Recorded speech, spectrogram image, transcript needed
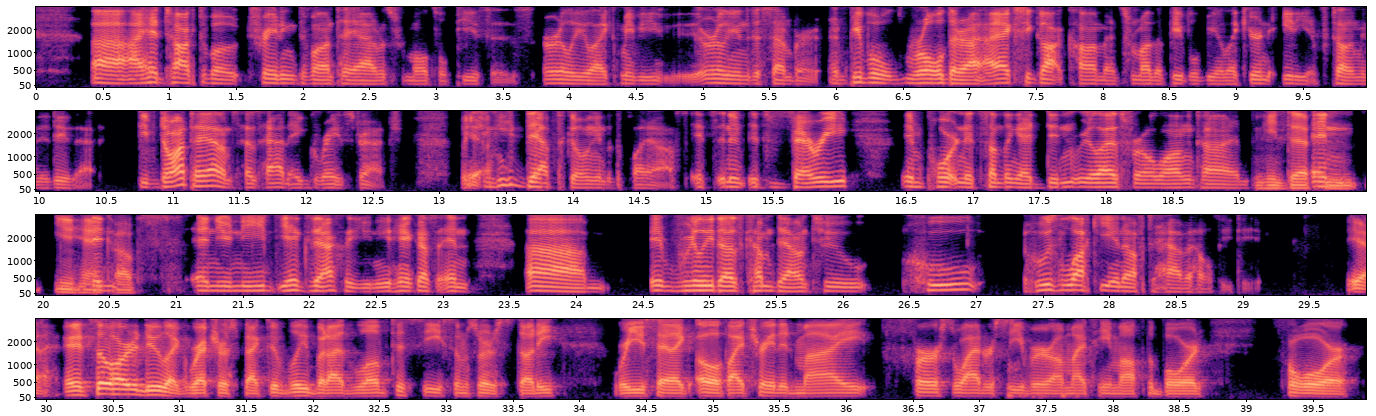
uh, I had talked about trading Davante Adams for multiple pieces early, like maybe early in December, and people rolled their. I actually got comments from other people being like, "You're an idiot for telling me to do that." Davante Adams has had a great stretch, but Yeah. you need depth going into the playoffs. It's an, it's very important. It's something I didn't realize for a long time. You need depth and- and, you need and- handcuffs. And you need yeah, exactly. You need handcuffs, and um, it really does come down to who who's lucky enough to have a healthy team. Yeah, and it's so hard to do like retrospectively, but I'd love to see some sort of study where you say like, oh, if I traded my first wide receiver on my team off the board for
